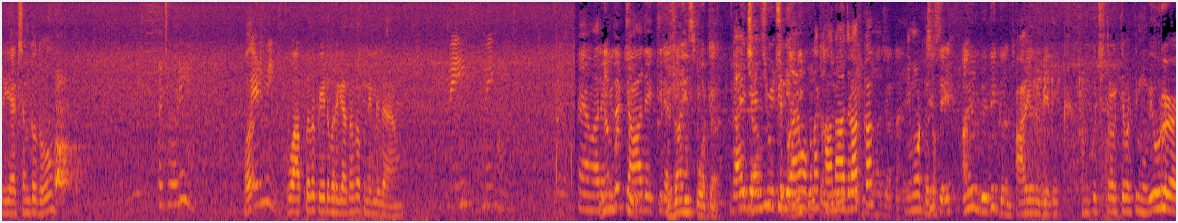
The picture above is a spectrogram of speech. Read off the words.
रिएक्शन तो दो। कचौड़ी? और वो आपका तो पेट भर गया था तो अपने लिए लाया हूँ। नहीं। हमारे लिए तो क्या देखती रहती है। Rice water guys Jain sweet से लिया हम अपना खाना आज रात का। रिमोट दे दो आयुर्वेदिक ग्रंथ आयुर्वेदिक। हम कुछ तड़कती बढ़ती मूवी और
